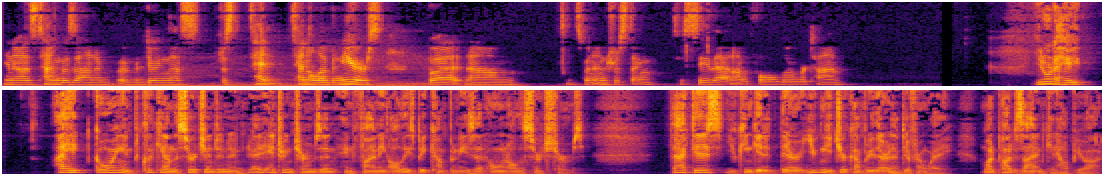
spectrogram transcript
you know, as time goes on. I've, I've been doing this just 10, 10 11 years, but um, it's been interesting to see that unfold over time. You know what I hate? I hate going and clicking on the search engine and entering terms in and finding all these big companies that own all the search terms. Fact is, you can get it there. You can get your company there in a different way. MudPod Design can help you out.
